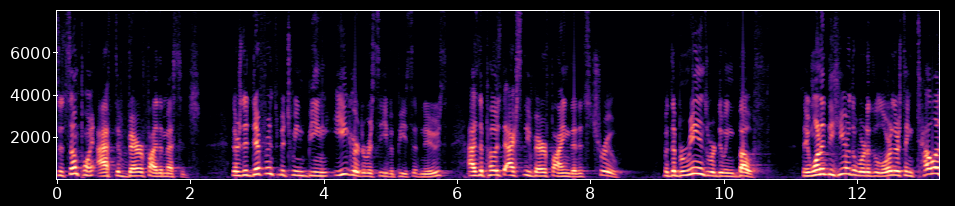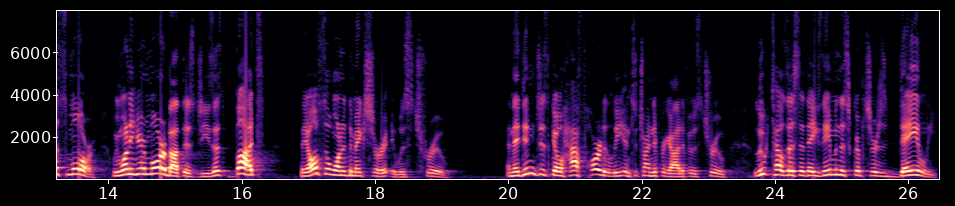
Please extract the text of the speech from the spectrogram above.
So at some point, I have to verify the message. There's a difference between being eager to receive a piece of news as opposed to actually verifying that it's true. But the Bereans were doing both. They wanted to hear the word of the Lord. They're saying, Tell us more. We want to hear more about this, Jesus. But they also wanted to make sure it was true. And they didn't just go half heartedly into trying to figure out if it was true. Luke tells us that they examined the scriptures daily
